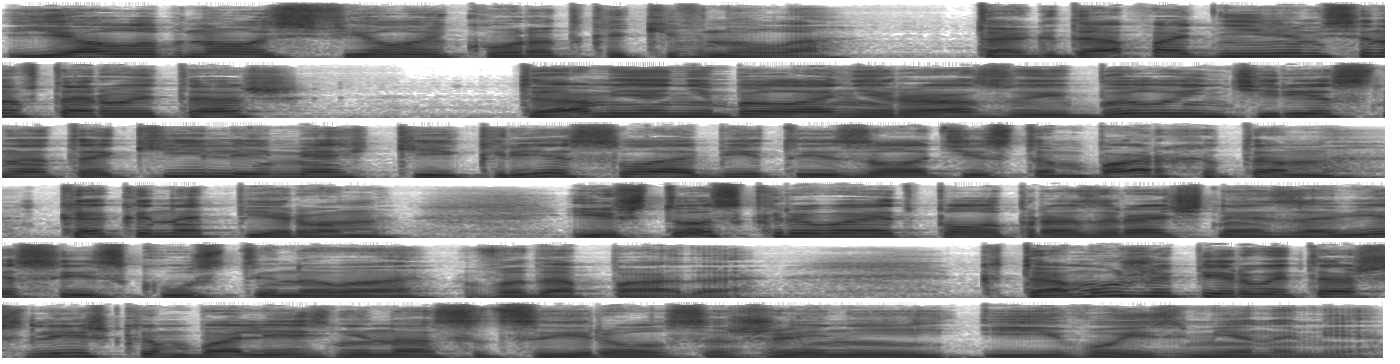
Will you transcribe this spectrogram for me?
Я улыбнулась Филу и коротко кивнула. Тогда поднимемся на второй этаж. Там я не была ни разу, и было интересно, такие ли мягкие кресла, обитые золотистым бархатом, как и на первом, и что скрывает полупрозрачная завеса искусственного водопада. К тому же первый этаж слишком болезненно ассоциировался с Женей и его изменами.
